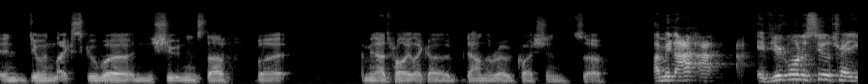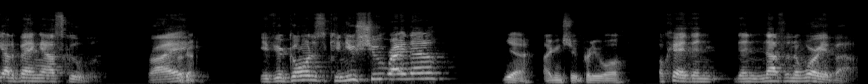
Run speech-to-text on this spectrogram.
and doing like scuba and shooting and stuff. But I mean, that's probably like a down the road question. So I mean, I, I if you're going to SEAL train, you got to bang out scuba, right? Okay. If you're going to, can you shoot right now? yeah, I can shoot pretty well. Okay, then then nothing to worry about.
